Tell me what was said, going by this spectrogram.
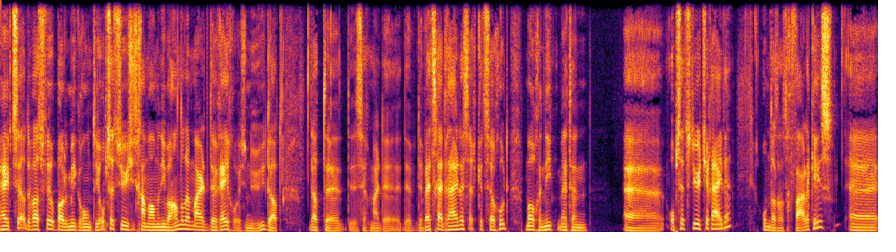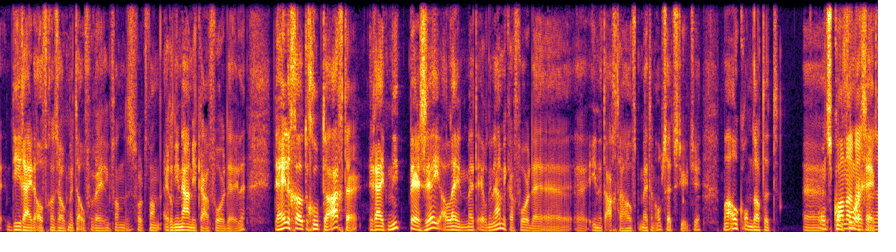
heeft er was veel polemiek rond die opzetstuurtjes, gaan we allemaal niet behandelen. Maar de regel is nu dat, dat eh, de, zeg maar de, de, de wedstrijdrijders, zeg ik het zo goed, mogen niet met een eh, opzetstuurtje rijden, omdat dat gevaarlijk is. Eh, die rijden overigens ook met de overweging van een soort van aerodynamica voordelen. De hele grote groep daarachter rijdt niet per se alleen met aerodynamica voordelen in het achterhoofd met een opzetstuurtje, maar ook omdat het eh Ontspannen. geeft.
